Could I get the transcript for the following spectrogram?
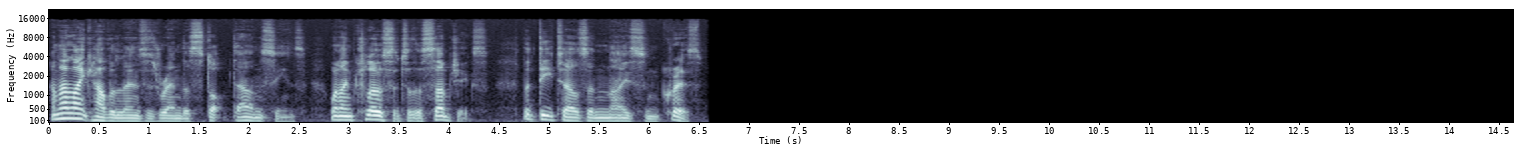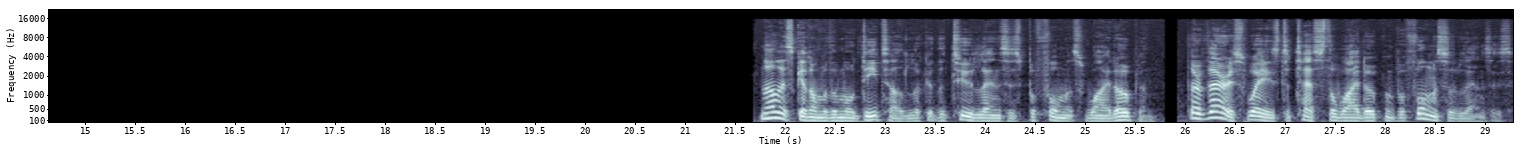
And I like how the lenses render stop-down scenes when I'm closer to the subjects. The details are nice and crisp. Now let's get on with a more detailed look at the two lenses performance wide open. There are various ways to test the wide open performance of lenses,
